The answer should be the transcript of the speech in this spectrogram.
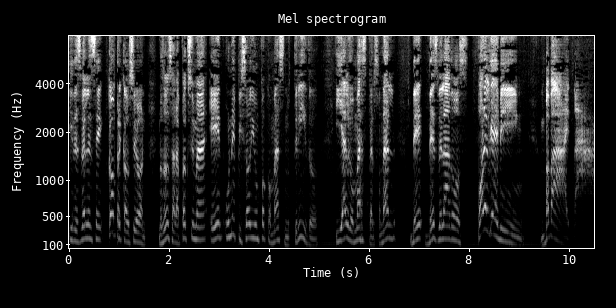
Y desvélense con precaución. Nos vemos a la próxima en un episodio un poco más nutrido y algo más personal de Desvelados por el Gaming. Bye bye. bye.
